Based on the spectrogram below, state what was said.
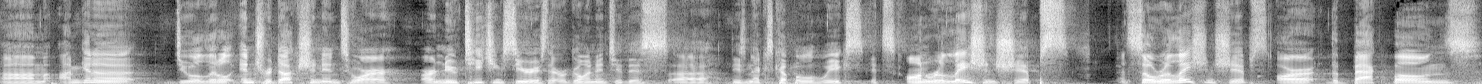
Um, I'm going to do a little introduction into our, our new teaching series that we're going into this, uh, these next couple of weeks. It's on relationships. And so, relationships are the backbones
